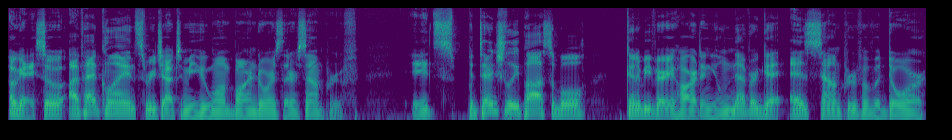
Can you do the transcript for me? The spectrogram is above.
Okay, so I've had clients reach out to me who want barn doors that are soundproof. It's potentially possible going to be very hard, and you'll never get as soundproof of a door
